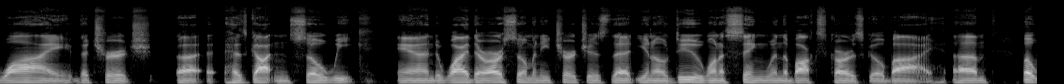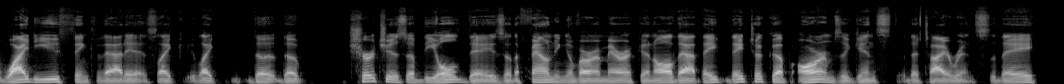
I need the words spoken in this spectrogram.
why the church uh, has gotten so weak and why there are so many churches that you know do want to sing when the box cars go by. Um, but why do you think that is? Like like the the churches of the old days of the founding of our America and all that, they they took up arms against the tyrants. They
